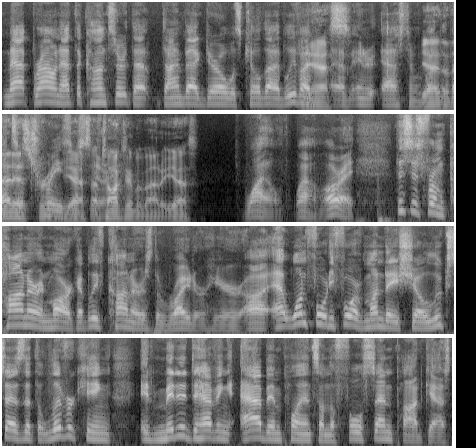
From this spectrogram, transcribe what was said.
Matt Brown at the concert that Dimebag Darrell was killed at? I believe I've, Yes. I've inter- asked him about Yeah, that. that That's is true. crazy Yes, story. I've talked to him about it. Yes. Wild. Wow. All right. This is from Connor and Mark. I believe Connor is the writer here. Uh, at 144 of Monday's show, Luke says that the Liver King admitted to having ab implants on the Full Send podcast.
